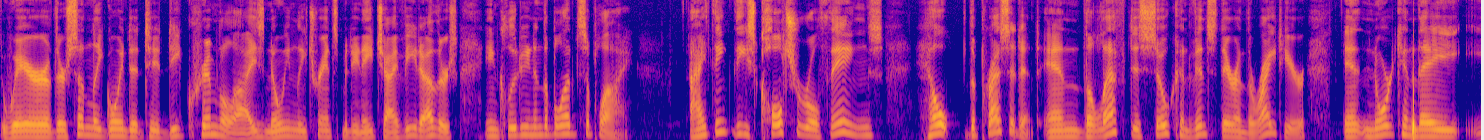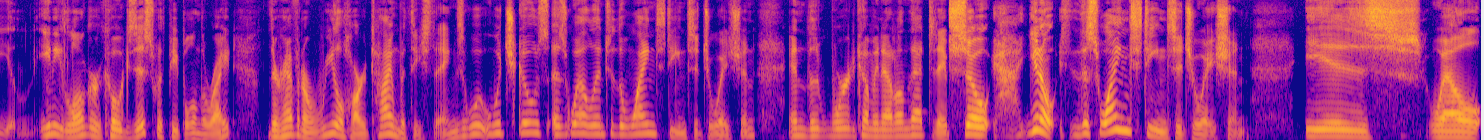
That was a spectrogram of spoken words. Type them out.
where they're suddenly going to, to decriminalize knowingly transmitting HIV to others, including in the blood supply. I think these cultural things help the president, and the left is so convinced they're in the right here, and nor can they any longer coexist with people on the right. They're having a real hard time with these things, which goes as well into the Weinstein situation and the word coming out on that today. So, you know, this Weinstein situation is, well,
